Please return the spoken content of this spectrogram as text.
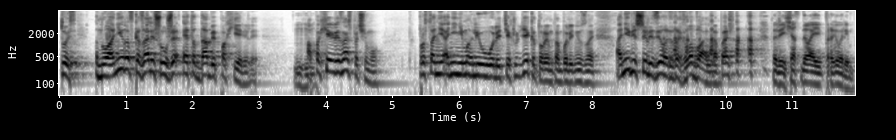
То есть, ну они рассказали, что уже этот даби похерили. Угу. А похерили знаешь почему? Просто они, они не могли уволить тех людей, которые им там были не нужны. Они решили сделать это глобально, понимаешь? Подожди, сейчас давай проговорим.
